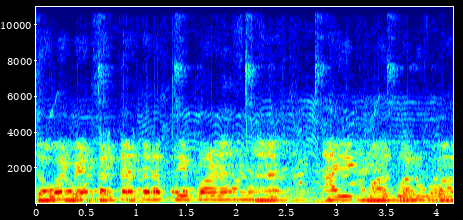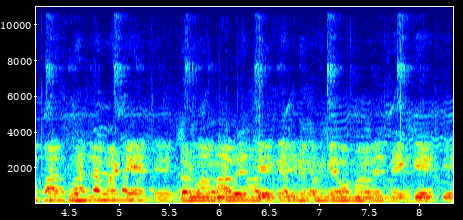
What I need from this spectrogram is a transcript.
ગવર્મેન્ટ સરકાર તરફથી પણ આ એક મહત્વનું પાસું એટલા માટે ગણવામાં આવે છે કે અમને પણ કહેવામાં આવે છે કે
